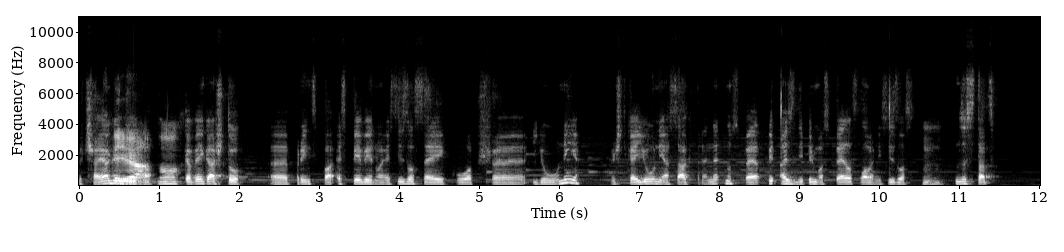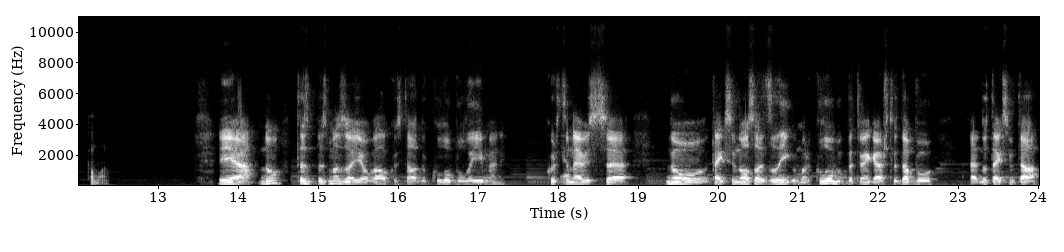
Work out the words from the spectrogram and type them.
Bet šajā jā gadījumā nu, ka vienkārši tu, principā, es pievienojos izlasēji kopš uh, jūnija. Viņš tikai jūnijā sāka trenēt, nu, spēle, aizdīja pirmo spēli Slovenijas izlasē. mm. Nu, tas ir tāds, come on. Jā, nu, tas bezmazliet jau velk uz tādu klubu līmeni, kur tu Jā. nevis, eh, nu, teiksim, noslēdz līgumu ar klubu, bet vienkārši tu dabū, eh, nu, teiksim, tā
